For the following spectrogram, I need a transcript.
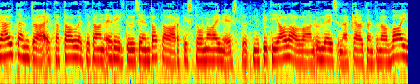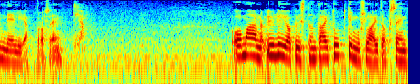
käytäntöä, että talletetaan erityiseen data-arkistoon aineistot, niin piti alallaan yleisenä käytäntönä vain 4 prosenttia. Oman yliopiston tai tutkimuslaitoksen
